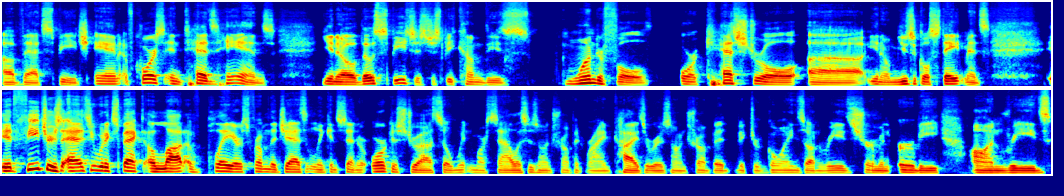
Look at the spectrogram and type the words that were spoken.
of that speech. And of course, in Ted's hands, you know, those speeches just become these wonderful orchestral uh you know musical statements. It features as you would expect a lot of players from the jazz at lincoln center orchestra. So wynton marsalis is on trumpet ryan kisor is on trumpet victor goines on reeds sherman irby on reeds.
